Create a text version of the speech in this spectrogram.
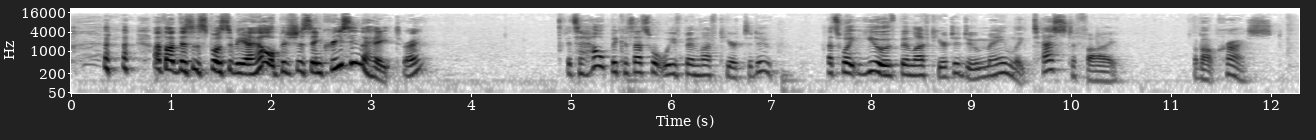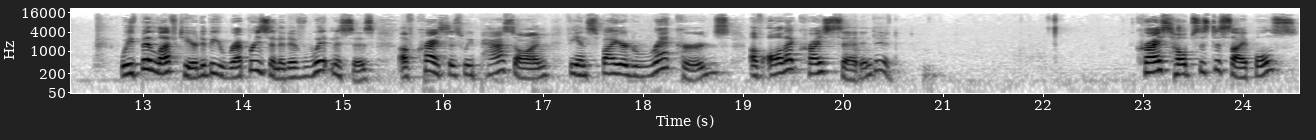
I thought this is supposed to be a help. It's just increasing the hate, right? It's a help because that's what we've been left here to do. That's what you have been left here to do mainly testify about Christ. We've been left here to be representative witnesses of Christ as we pass on the inspired records of all that Christ said and did. Christ helps his disciples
